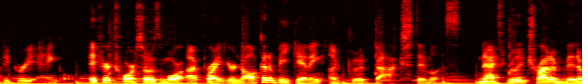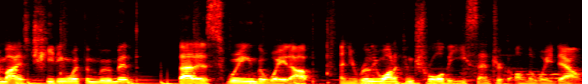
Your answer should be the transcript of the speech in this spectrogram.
degree angle. If your torso is more upright, you're not gonna be getting a good back stimulus. Next, really try to minimize cheating with the movement that is swinging the weight up and you really want to control the eccentric on the way down.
